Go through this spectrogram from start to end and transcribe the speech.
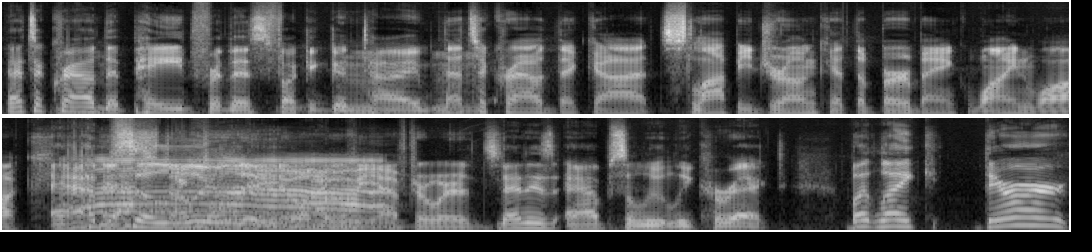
That's a crowd mm-hmm. that paid for this fucking good mm-hmm. time. Mm-hmm. That's a crowd that got sloppy drunk at the Burbank Wine Walk. Absolutely. Stumbled into a movie ah. afterwards. That is absolutely correct. But like there are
